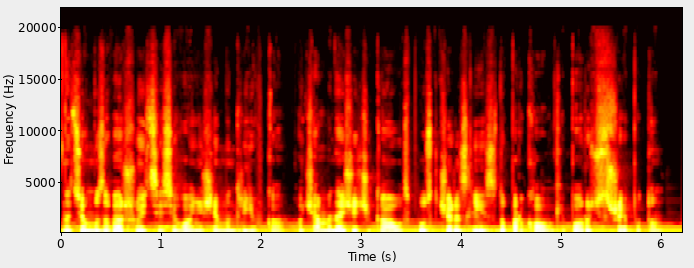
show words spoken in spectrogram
На цьому завершується сьогоднішня мандрівка, хоча мене ще чекав спуск через ліс до парковки поруч з шипотом.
